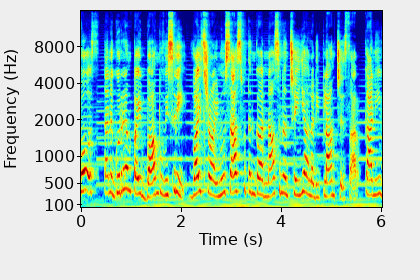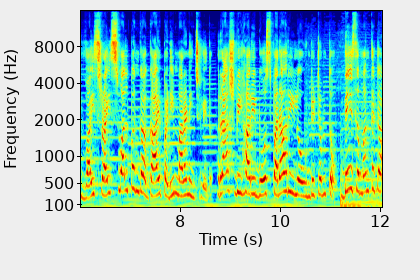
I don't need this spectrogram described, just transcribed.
బోస్ తన గుర్రంపై బాంబు విసిరి వైస్రాయ్ను శాశ్వతంగా నాశనం చెయ్యాలని ప్లాన్ చేశారు. కానీ వైస్రాయ్ స్వల్పంగా గాయపడి మరణించలేదు. రాజ్ బిహారీ బోస్ పరారీలో ఉండటంతో దేశమంతటా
